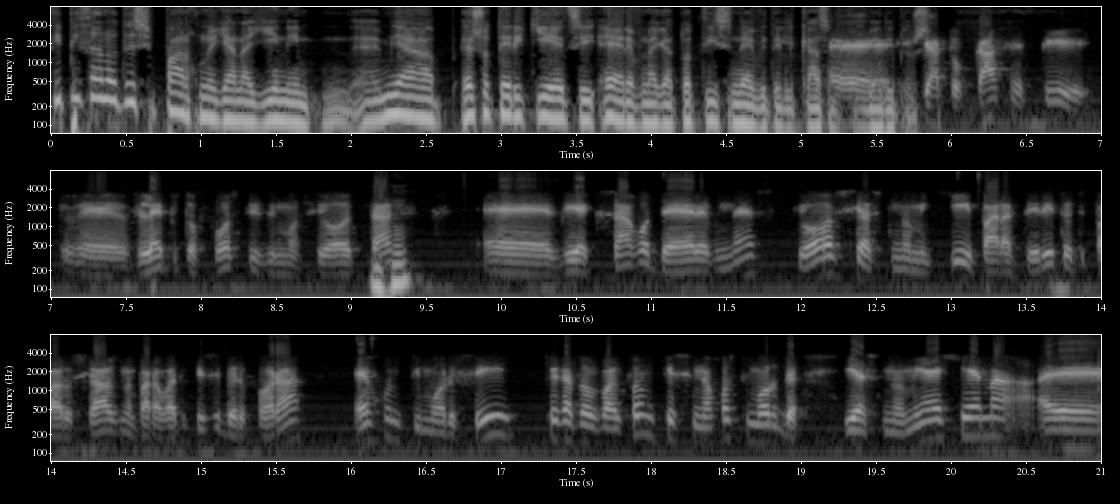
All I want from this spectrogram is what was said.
τι πιθανότητες υπάρχουν για να γίνει ε, μια εσωτερική έτσι, έρευνα για το τι συνέβη τελικά σε αυτή την περίπτωση; Για το κάθε τι βλέπει το φως της δημοσιότητας ε, διεξάγονται έρευνες και όσοι αστυνομικοί παρατηρείται ότι παρουσιάζουν παραβατική συμπεριφορά έχουν τιμωρηθεί και κατά το παρελθόν και συνεχώς τιμωρούνται. Η αστυνομία έχει, ένα, ε,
